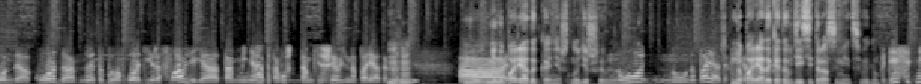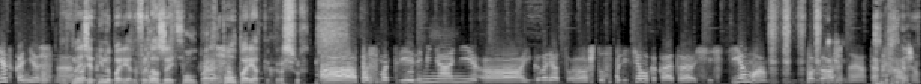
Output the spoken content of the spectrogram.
Honda Accord, но это было в городе Ярославле, я там меняю, потому что там дешевле на порядок. Мгм. А, Ну, не на порядок, конечно, но дешевле. Ну, ну, на порядок. На порядок это в 10 раз имеется в виду. В 10 нет, конечно. Значит, не на порядок. Продолжайте. В пол порядка. В пол порядка, хорошо. А, посмотрели меня они а, и говорят, а, что полетела какая-то система багажная, так скажем.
